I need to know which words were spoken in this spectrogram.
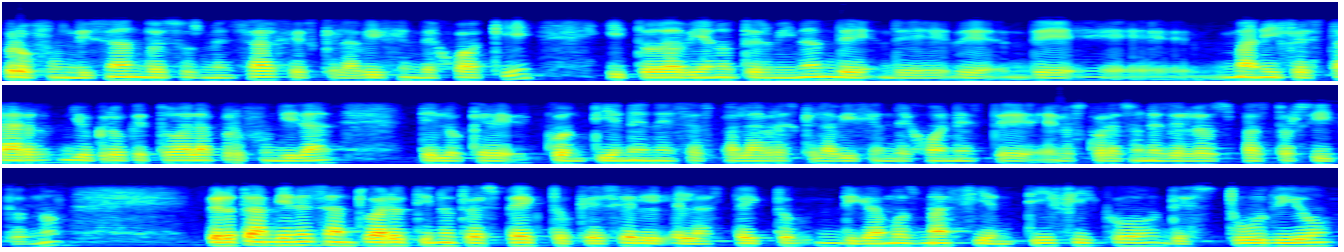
profundizando esos mensajes que la Virgen dejó aquí y todavía no terminan de, de, eh, manifestar, yo creo que toda la profundidad de lo que contienen esas palabras que la Virgen dejó en, este, en los corazones de los pastorcitos, ¿no? Pero también el santuario tiene otro aspecto, que es el, el aspecto, digamos, más científico, de estudio,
